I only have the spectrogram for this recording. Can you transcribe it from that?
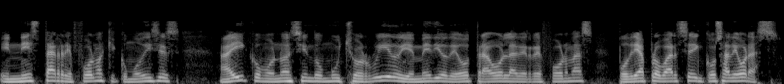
en esta reforma que, como dices, ahí como no haciendo mucho ruido y en medio de otra ola de reformas, podría aprobarse en cosa de horas?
